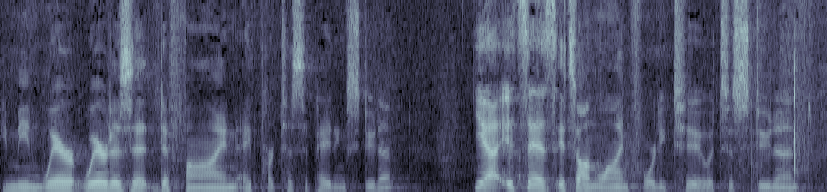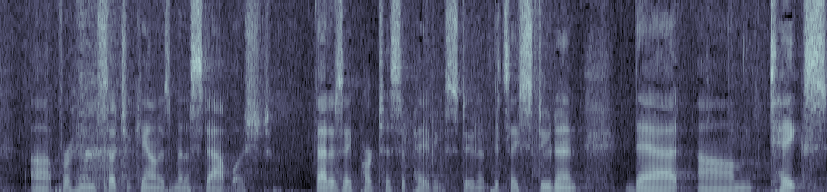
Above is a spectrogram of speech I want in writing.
You mean where, where does it define a participating student? Yeah, it says It's on line 42. It's a student uh, for whom such account has been established. That is a participating student. It's a student that um, takes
